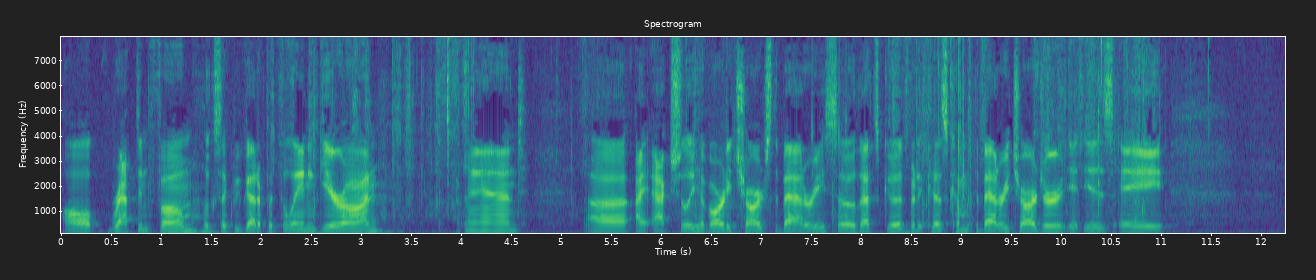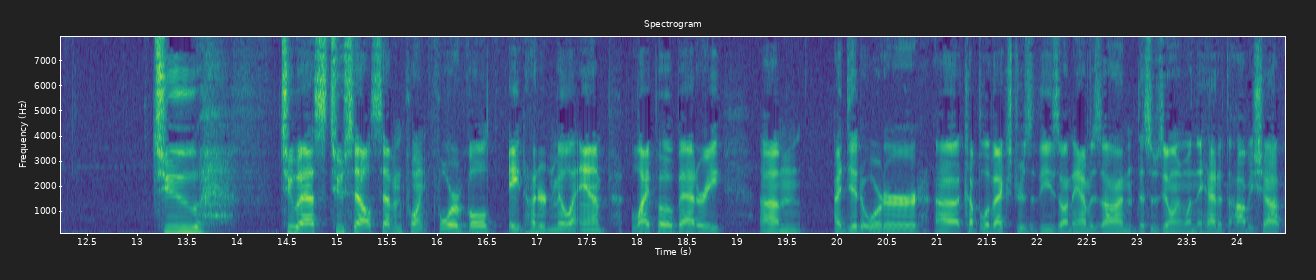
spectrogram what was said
all wrapped in foam. Looks like we've got to put the landing gear on. And uh, I actually have already charged the battery, so that's good, but it does come with the battery charger. It is a 2, 2S, 2 cell, 7.4 volt, 800 milliamp LiPo battery. Um, I did order uh, a couple of extras of these on Amazon. This was the only one they had at the hobby shop.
